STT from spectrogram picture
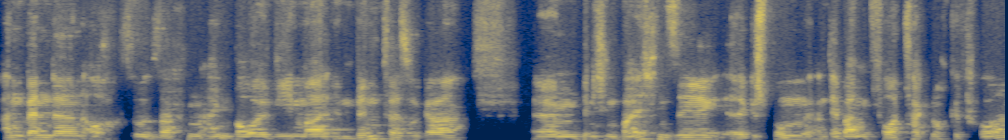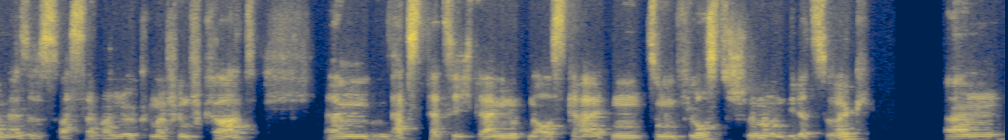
anwende und auch so Sachen einbaue, wie mal im Winter sogar, ähm, bin ich in Weichensee äh, gesprungen der war am Vortag noch gefroren, also das Wasser war 0,5 Grad. Ähm, und habe es tatsächlich drei Minuten ausgehalten, zu einem Fluss zu schwimmen und wieder zurück. Ähm,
